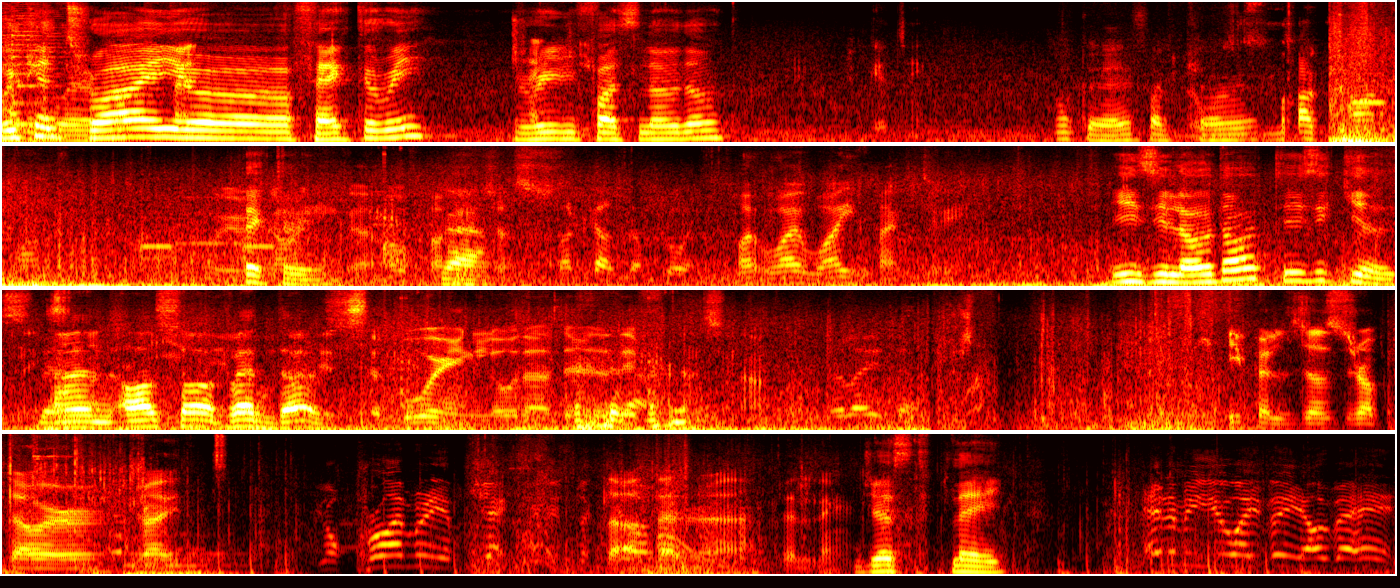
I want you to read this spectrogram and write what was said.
We can Where? try uh, factory. Really fast loadout. Getting. Okay, factory. Mark, mark, mark. Factory. going, uh, oh, Yeah. Why, why, why factory? Easy loadout, easy kills. then. And also red It's doors. a boring loadout, there's a difference now. People just dropped our right, Your primary objective is to the other uh, building. Just play. enemy UAV overhead.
